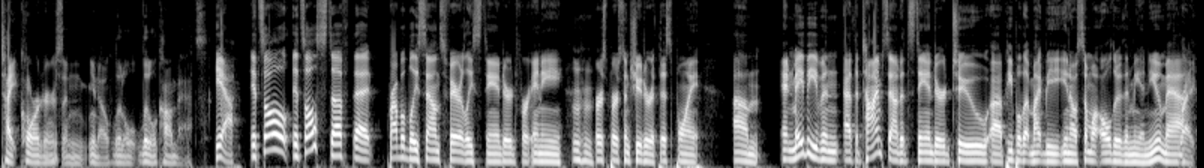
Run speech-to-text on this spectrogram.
tight corridors and you know little little combats. Yeah, it's all it's all stuff that probably sounds fairly standard for any Mm-hmm. first person shooter at this point. Um, and maybe even at the time sounded standard to uh, people that might be you know somewhat older than me and you, Matt, Right.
